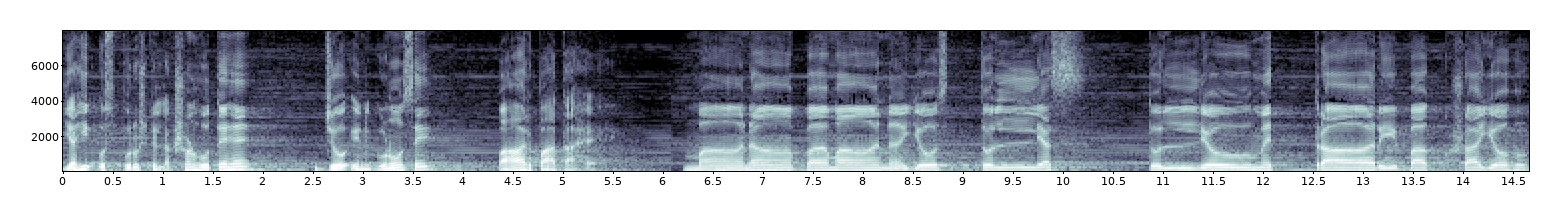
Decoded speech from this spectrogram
यही उस पुरुष के लक्षण होते हैं जो इन गुणों से पार पाता है। मानापमान योस्तुल्यस तुल्यो मित्रारिपक्षयो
